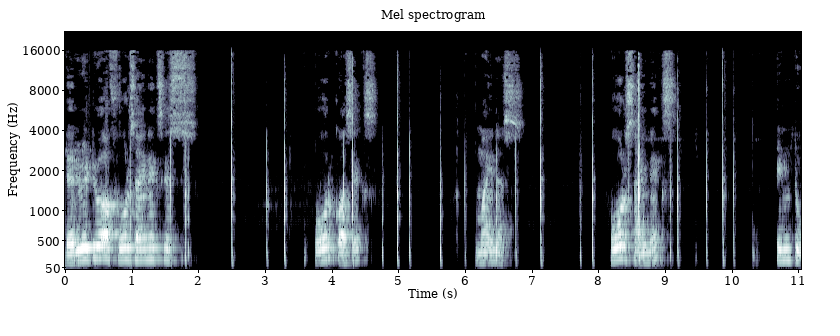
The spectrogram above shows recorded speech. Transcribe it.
derivative of four sine X is four cos X minus four sine X into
